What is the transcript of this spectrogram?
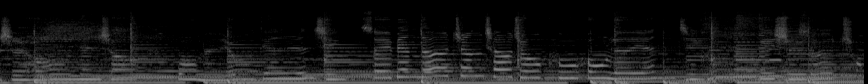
那时候年少，我们有点任性，随便的争吵就哭红了眼睛，迷失的冲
